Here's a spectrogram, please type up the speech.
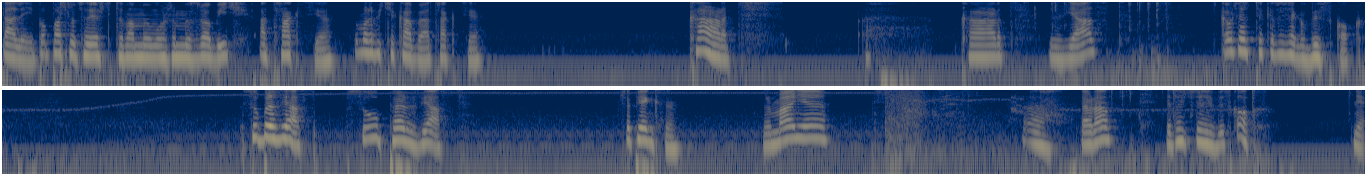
Dalej, popatrzmy co jeszcze to mamy, możemy zrobić. Atrakcje. To może być ciekawe, atrakcje. Kart. Kart. Zjazd. Ciekawe, czy jest coś jak wyskok. Super zjazd. Super zjazd. Przepiękny. Normalnie... Dobra. Ja coś tutaj wyskok. Nie.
